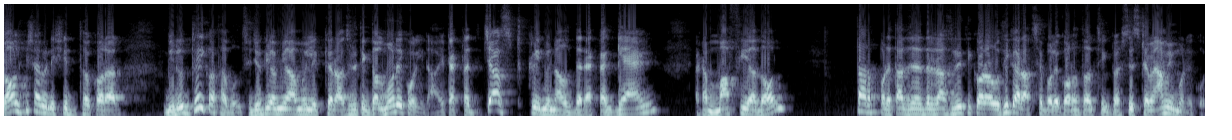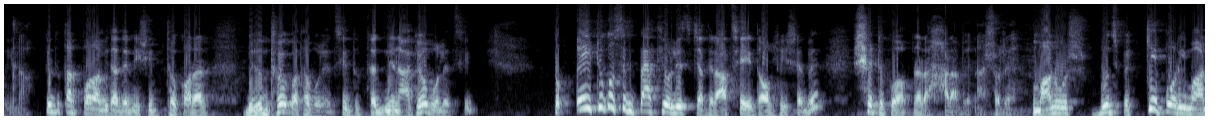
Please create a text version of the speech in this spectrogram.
দল হিসাবে নিষিদ্ধ করার বিরুদ্ধেই কথা বলছি। যদিও আমি আওয়ামী লীগকে রাজনৈতিক দল মনে করি না, এটা একটা জাস্ট ক্রিমিনালদের একটা গ্যাং একটা মাফিয়া দল। তারপরে তাদের রাজনীতি করার অধিকার আছে বলে গণতান্ত্রিক সিস্টেমে আমি মনে করি না। কিন্তু তারপর আমি তাদের নিষিদ্ধ করার বিরুদ্ধেও কথা বলেছি, দু তিন দিন আগেও বলেছি। তো এইটুকু সিম্প্যাথিও লিস্ট যাদের আছে এই দল হিসেবে, সেটুকু আপনারা হারাবেন আসলে। মানুষ বুঝবে কি পরিমাণ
